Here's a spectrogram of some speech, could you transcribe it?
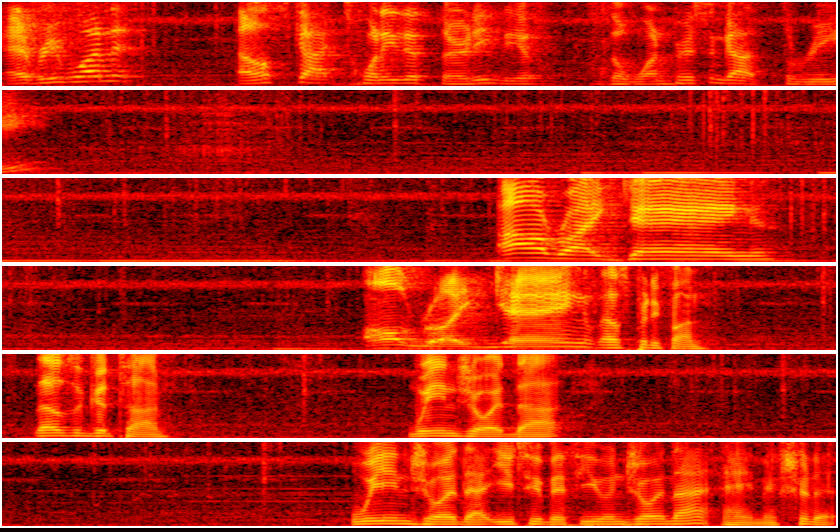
Everyone else got 20 to 30. The, the one person got three. All right, gang. All right, gang. That was pretty fun. That was a good time. We enjoyed that. We enjoyed that, YouTube. If you enjoyed that, hey, make sure to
